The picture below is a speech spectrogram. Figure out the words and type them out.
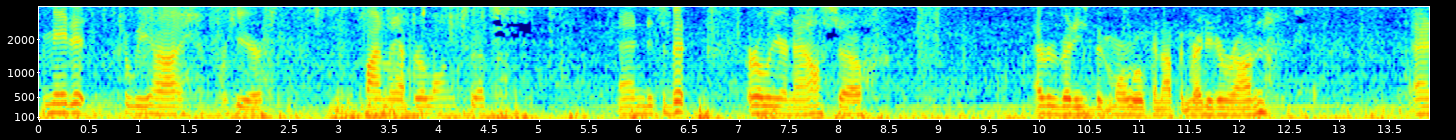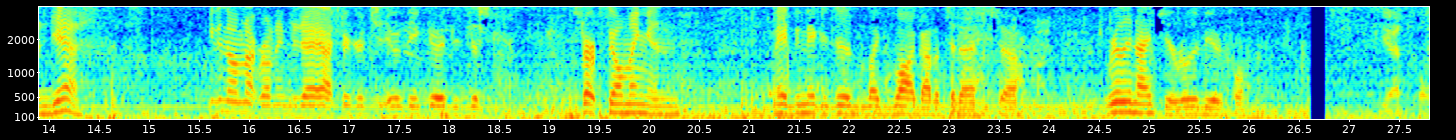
Made it to Lehigh. We're here finally after a long trip. And it's a bit earlier now, so everybody's a bit more woken up and ready to run. And yeah, even though I'm not running today, I figured it would be good to just start filming and maybe make a good like vlog out of today. So really nice here, really beautiful. Yeah, it's cold.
